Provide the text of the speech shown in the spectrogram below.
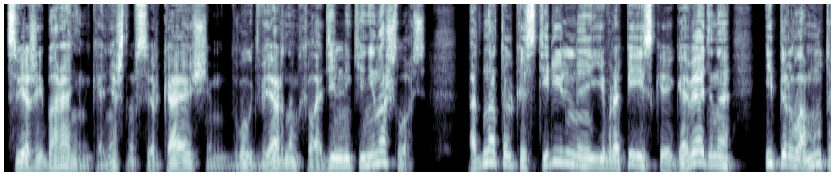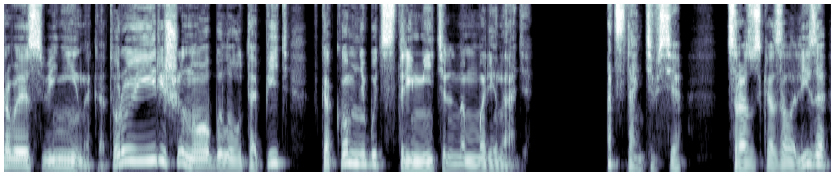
Свежей баранины, конечно, в сверкающем двухдверном холодильнике не нашлось. Одна только стерильная европейская говядина и перламутровая свинина, которую и решено было утопить в каком-нибудь стремительном маринаде. «Отстаньте все», — сразу сказала Лиза,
